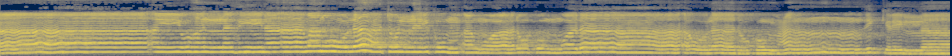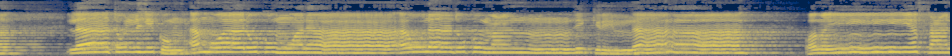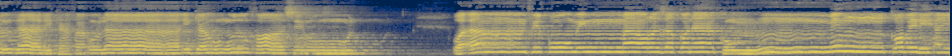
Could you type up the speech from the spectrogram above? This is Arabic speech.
ذكر الله. لا تلهكم أموالكم ولا أولادكم عن ذكر الله. ومن يفعل ذلك فأولئك هم الخاسرون. وأنفقوا مما رزقناكم قبل أن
